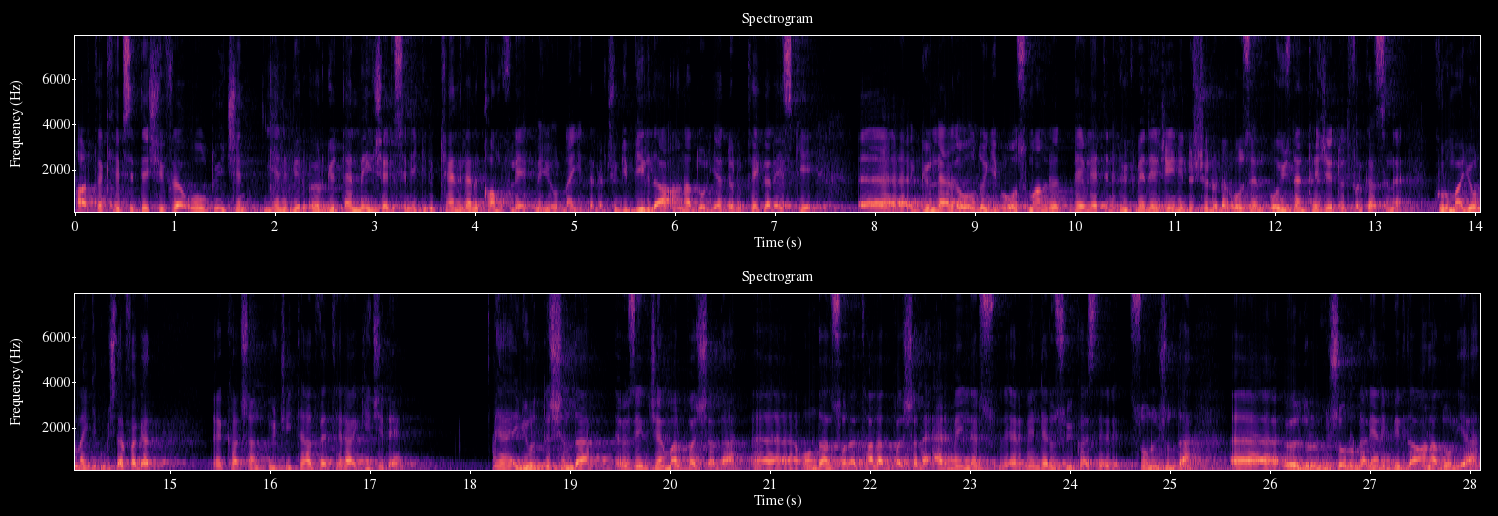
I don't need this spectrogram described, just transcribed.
artık hepsi deşifre olduğu için yeni bir örgütlenme içerisine girip kendilerini kamufle etme yoluna giderler. Çünkü bir daha Anadolu'ya dönüp tekrar eski e, günlerde olduğu gibi Osmanlı Devleti'ne hükmedeceğini düşünürler. O yüzden, o Teceddüt Fırkası'nı kurma yoluna gitmişler. Fakat e, kaçan üç İttihat ve Terakkici de e, yurt dışında özellikle Cemal Paşa'da e, ondan sonra Talat Paşa'da Ermeniler Ermenilerin suikastleri sonucunda e, öldürülmüş olurlar. Yani bir daha Anadolu'ya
